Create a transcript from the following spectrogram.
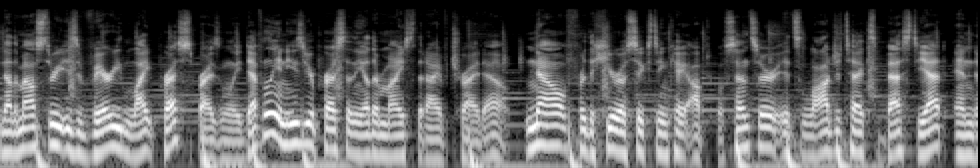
Now the Mouse 3 is a very light press surprisingly, definitely an easier press than the other mice that I've tried out. Now for the Hero 16K optical sensor, it's Logitech's best yet and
